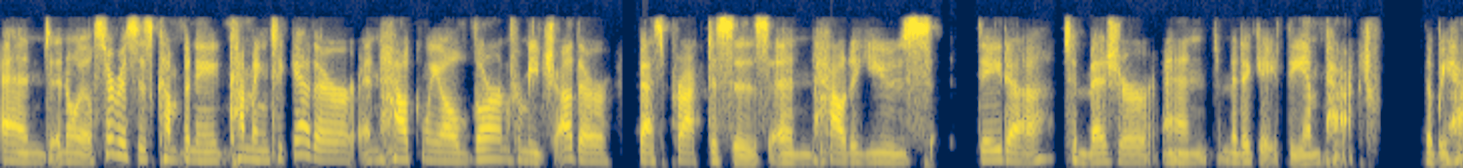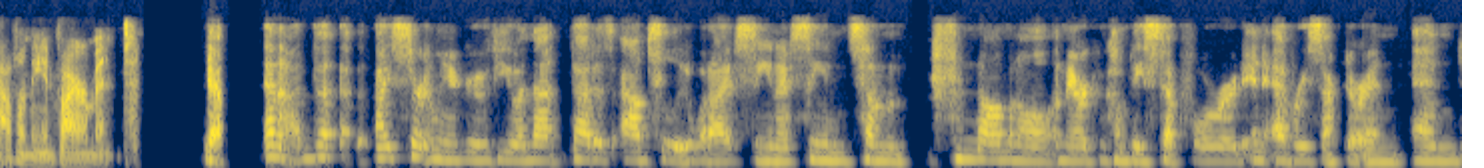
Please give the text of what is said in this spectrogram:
and an oil services company coming together and how can we all learn from each other best practices and how to use data to measure and mitigate the impact that we have on the environment. Yeah and uh, I certainly agree with you and that that is absolutely what i've seen. I've seen some phenomenal american companies step forward in every sector and and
